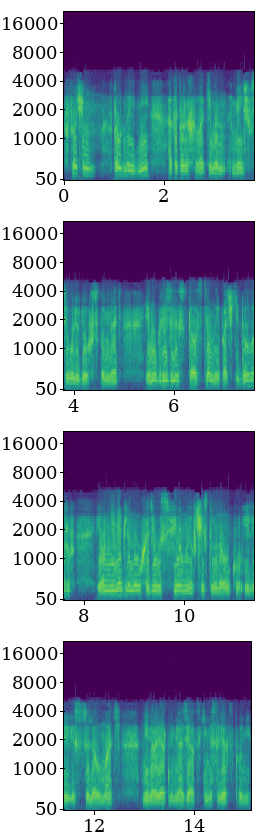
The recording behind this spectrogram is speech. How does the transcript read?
Впрочем, в трудные дни, о которых Лакиман меньше всего любил вспоминать, ему грезились толстенные пачки долларов, и он немедленно уходил из фирмы в чистую науку или исцелял мать невероятными азиатскими средствами.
